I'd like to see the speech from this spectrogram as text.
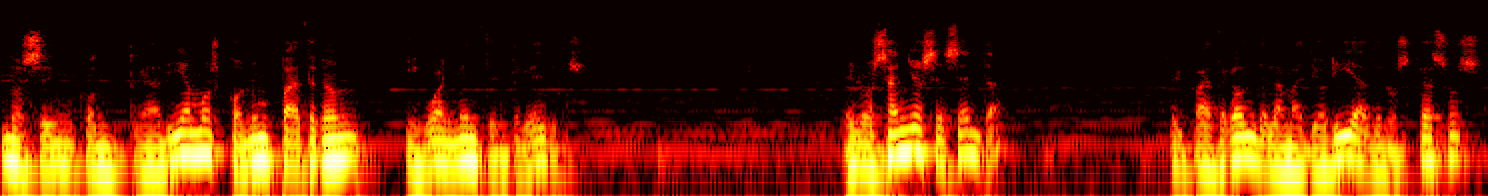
nos encontraríamos con un patrón igualmente entre ellos. En los años 60, el patrón de la mayoría de los casos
